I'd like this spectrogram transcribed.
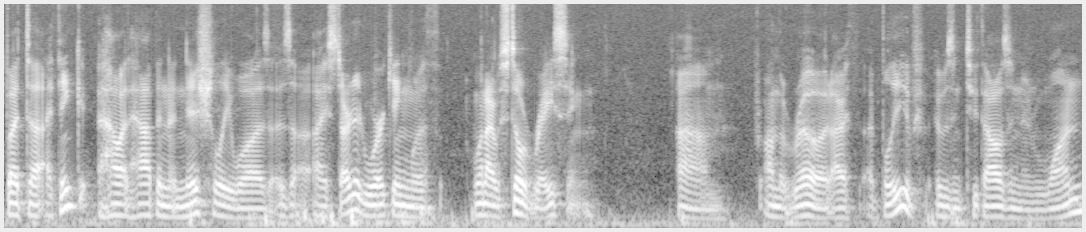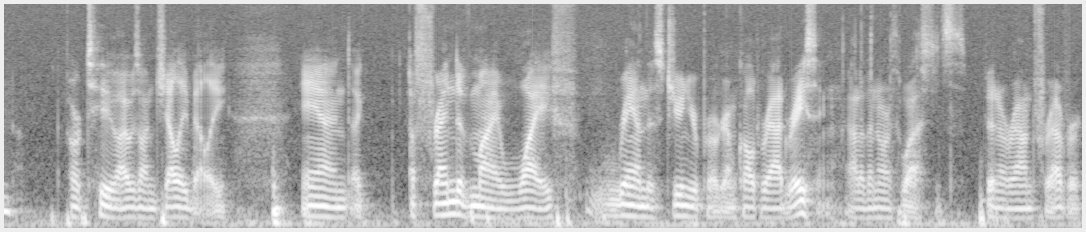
But uh, I think how it happened initially was as I started working with when I was still racing. Um, on the road. I I believe it was in 2001 or two. I was on Jelly Belly, and a, a friend of my wife ran this junior program called Rad Racing out of the Northwest. It's been around forever,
